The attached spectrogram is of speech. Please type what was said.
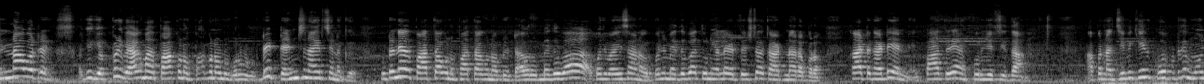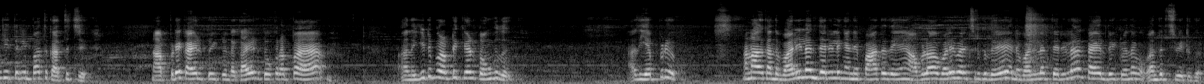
என்ன ஒரு அது எப்படி வேகமாக அதை பார்க்கணும் பார்க்கணும்னு ஒரு அப்படியே டென்ஷன் ஆயிடுச்சு எனக்கு. உடனே அதை பார்த்தாகணும் பார்த்தாகணும் அப்படின்ட்டு. அவர் மெதுவாக கொஞ்சம் வயசானவர். கொஞ்சம் மெதுவாக துணியெல்லாம் எடுத்து வச்சுட்டு அதை காட்டினார் அப்புறம். காட்டு காட்டி பார்த்ததே எனக்கு புரிஞ்சிச்சு தான் அப்போ நான் ஜிமிக்கின்னு கூப்பிட்டு மூஞ்சி திரும்பி பார்த்து கத்துச்சு. நான் அப்படியே கையில் தூக்கிட்டு இருந்தேன். கையில் தூக்குறப்ப அந்த இடுப்பு அப்படியே கீழே தொங்குது. அது எப்படி? ஆனால் அதுக்கு அந்த வழியெலாம் தெரியலங்க. என்னை பார்த்ததே அவ்வளோ வழி வலிச்சிருக்குது. என்னை வழியெலாம் தெரியல. கையில் தூக்கிட்டு வந்து வந்துருச்சு வீட்டுக்கு.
